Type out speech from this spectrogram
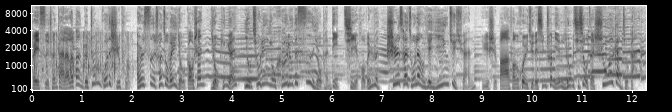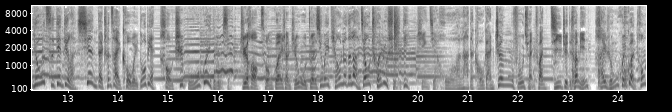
为四川带来了半个中国的食谱。而四川作为有高山、有平原、有丘陵、有河流的四有盆地，气候温润，食材佐料也一应俱全。于是八方汇聚的新川民撸起袖子说干就干，由此奠定了现代川菜口味多变、好吃不贵的路线。之后从观赏植物转型为调料的辣椒传入蜀地，凭借火辣的口感征服全川。机智的川民还融会贯通。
